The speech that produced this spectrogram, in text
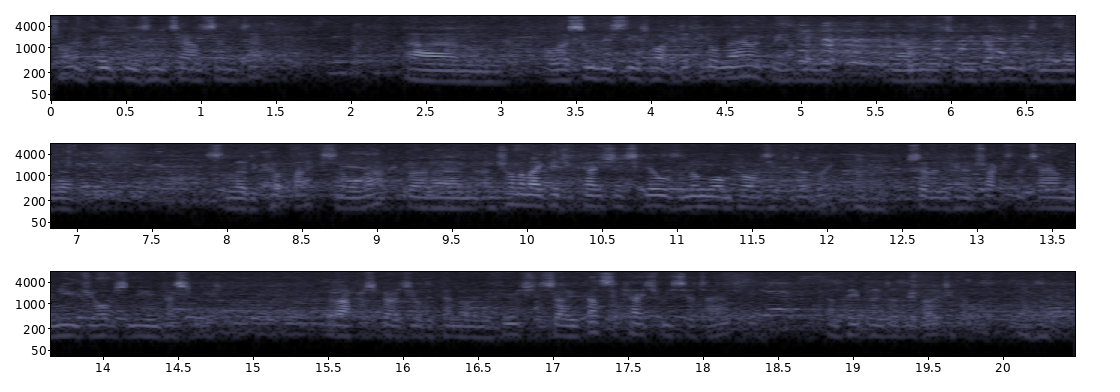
trying to improve things in the town centre. Um, although some of these things might be difficult now if we have another, you know, another Tory government and another sort of load of cutbacks and all that. But um, I'm trying to make education skills the number one priority for Dudley, mm -hmm. so that we can attract to the town the new jobs, and new investment. that our prosperity will depend on in the future. So that's the case we set out, and people in Dudley voted for. Mm -hmm.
